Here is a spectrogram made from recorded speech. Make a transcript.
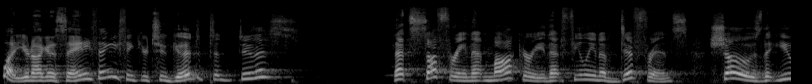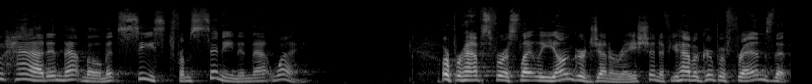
What, you're not going to say anything? You think you're too good to do this? That suffering, that mockery, that feeling of difference shows that you had in that moment ceased from sinning in that way. Or perhaps for a slightly younger generation, if you have a group of friends that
